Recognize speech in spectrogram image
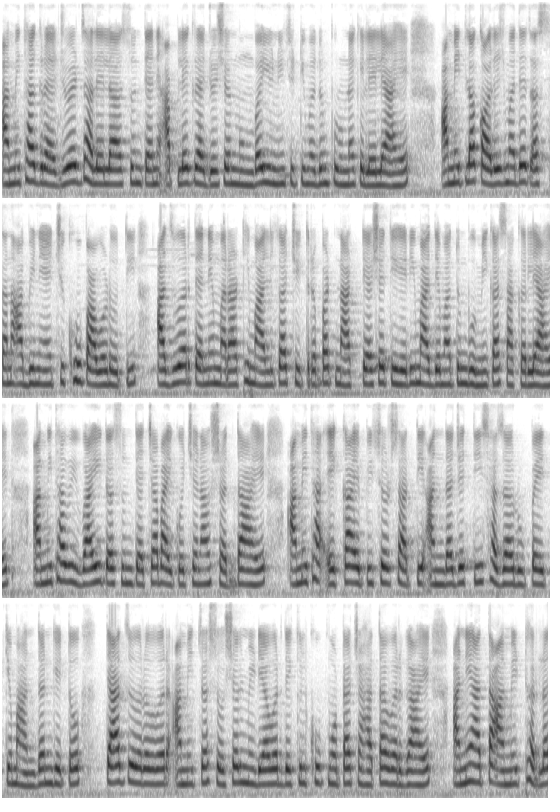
अमित हा ग्रॅज्युएट झालेला असून त्याने आपले ग्रॅज्युएशन मुंबई युनिव्हर्सिटीमधून पूर्ण केलेले आहे. अमितला कॉलेजमध्येच असताना अभिनयाची खूप आवड होती. आजवर त्याने मराठी मालिका चित्रपट नाट्य अशा तिहेरी माध्यमातून भूमिका साकारल्या आहेत. अमिथा विवाहित असून त्याच्या बायकोचे नाव श्रद्धा आहे. अमिथा एका एपिसोडसाठी अंदाजे तीस हजार रुपये इतके मानधन घेतो. त्याचबरोबर अमितचा सोशल मीडियावर देखील खूप मोठा चाहता वर्ग आहे. आणि आता आम्ही ठरलं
